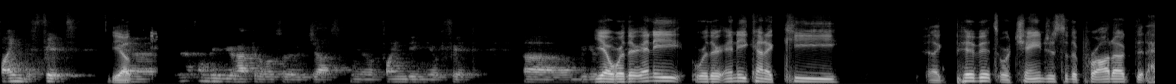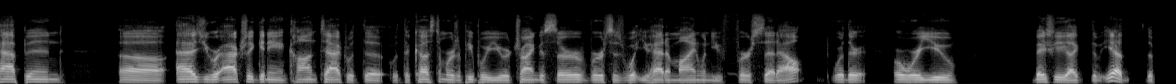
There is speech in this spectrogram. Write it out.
find the fit. Yeah uh, that's something you have to also adjust you know finding your fit um, yeah, were there any were there any kind of key like pivots or changes to the product that happened uh, as you were actually getting in contact with the with the customers or people you were trying to serve versus what you had in mind when you first set out? Were there or were you basically like the yeah the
